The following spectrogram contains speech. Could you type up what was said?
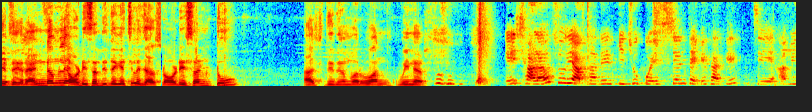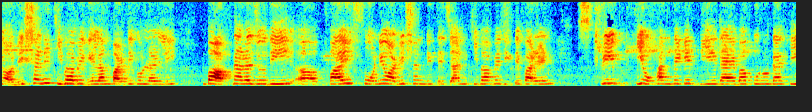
দিতে র্যান্ডমলি অডিশন দিতে গেছিলে জাস্ট অডিশন টু আজ দিদি নম্বর ওয়ান উইনার এছাড়াও যদি আপনাদের কিছু কোয়েশ্চেন থেকে থাকে যে আমি অডিশনে কীভাবে গেলাম পার্টিকুলারলি বা আপনারা যদি বাই ফোনে অডিশন দিতে চান কীভাবে দিতে পারেন? স্ক্রিপ্ট কি ওখান থেকে দিয়ে দেয় বা পুরোটা কি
